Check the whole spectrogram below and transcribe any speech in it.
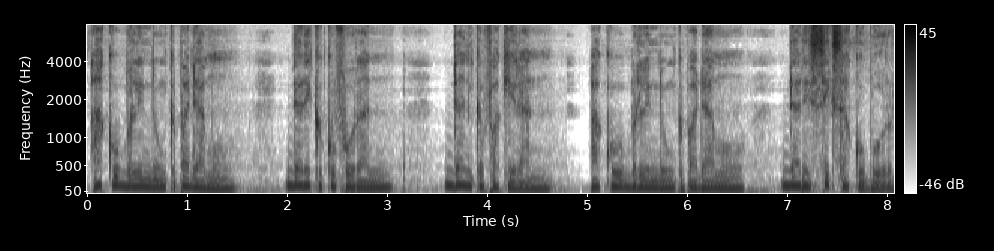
aku berlindung kepadamu dari kekufuran dan kefakiran. Aku berlindung kepadamu dari siksa kubur.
